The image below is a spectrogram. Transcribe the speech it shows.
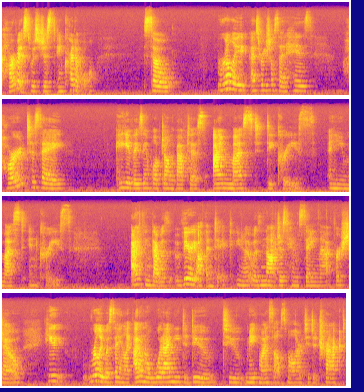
harvest was just incredible. So, really, as Rachel said, his heart to say, he gave the example of John the Baptist I must decrease and you must increase. I think that was very authentic. You know, it was not just him saying that for show. He really was saying, like, I don't know what I need to do to make myself smaller, to detract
